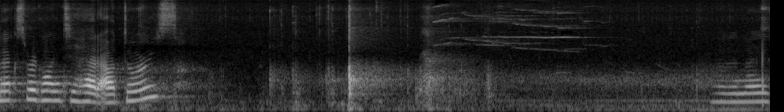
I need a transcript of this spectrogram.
Next we're going to head outdoors. a nice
